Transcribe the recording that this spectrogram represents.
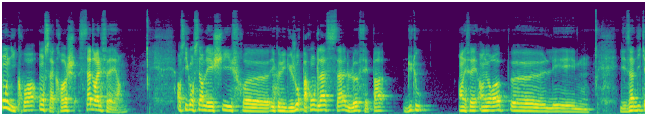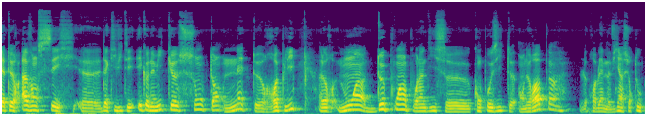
on y croit, on s'accroche, ça devrait le faire. En ce qui concerne les chiffres euh, économiques du jour, par contre, là, ça ne le fait pas du tout. En effet, en Europe, euh, les, indicateurs avancés euh, d'activité économique sont en net repli. Alors, moins 2 points pour l'indice composite en Europe. Le problème vient surtout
